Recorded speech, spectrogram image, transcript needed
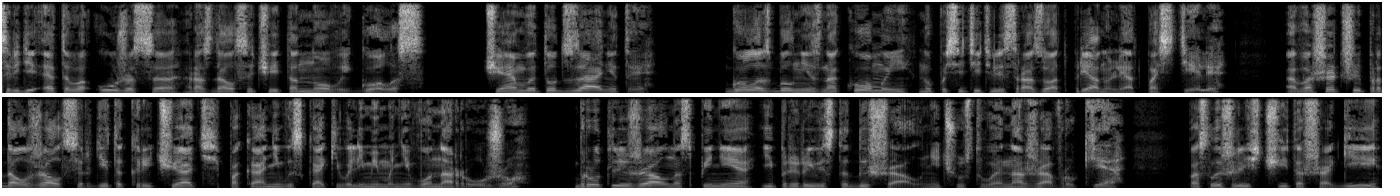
Среди этого ужаса раздался чей-то новый голос. «Чем вы тут заняты?» Голос был незнакомый, но посетители сразу отпрянули от постели. А вошедший продолжал сердито кричать, пока они выскакивали мимо него наружу. Брут лежал на спине и прерывисто дышал, не чувствуя ножа в руке. Послышались чьи-то шаги,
